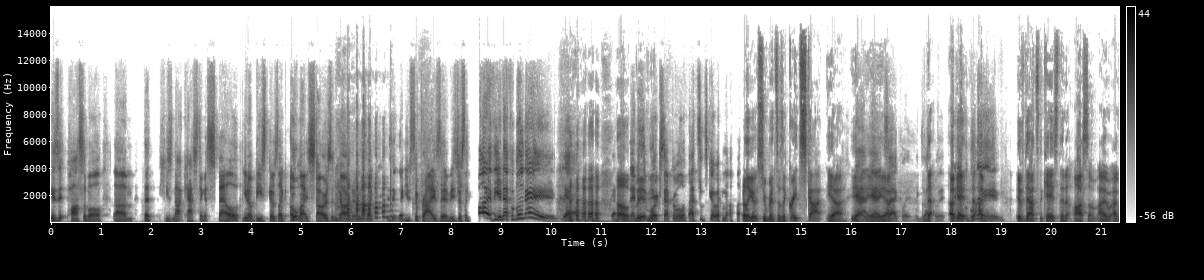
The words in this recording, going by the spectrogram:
is it possible um, that he's not casting a spell? You know beast goes like oh my stars and garters like is it when you surprise him he's just like by the ineffable name! Yeah, yeah. oh then maybe. is it more acceptable if that's what's going on? Or like superman says like great scott. Yeah yeah yeah, yeah, yeah exactly exactly that, okay th- if that's the case, then awesome. I, am I'm,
